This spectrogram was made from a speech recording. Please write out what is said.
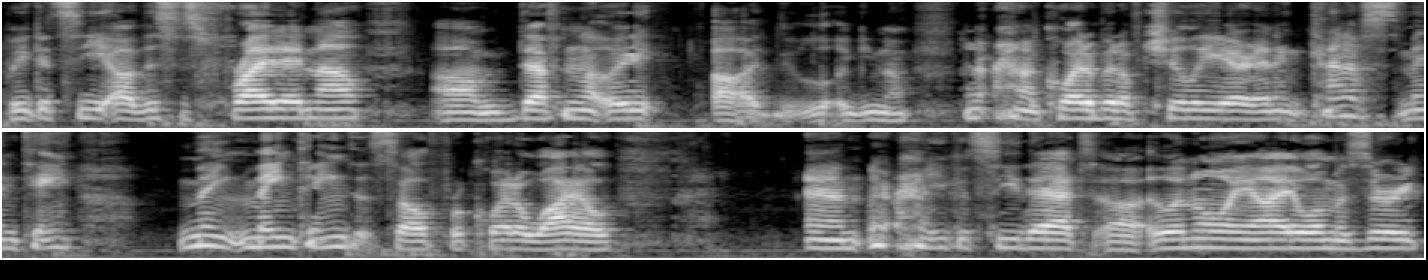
But you can see uh, this is Friday now. Um, definitely uh, you know quite a bit of chilly air and it kind of maintain maintains itself for quite a while and you can see that uh, Illinois, Iowa, Missouri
